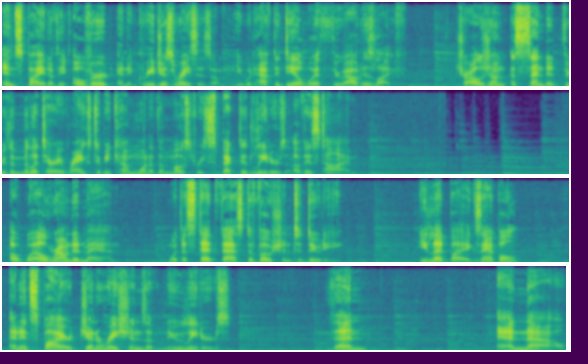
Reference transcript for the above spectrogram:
In spite of the overt and egregious racism he would have to deal with throughout his life. Charles Young ascended through the military ranks to become one of the most respected leaders of his time. A well rounded man, with a steadfast devotion to duty. He led by example and inspired generations of new leaders. Then and now.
